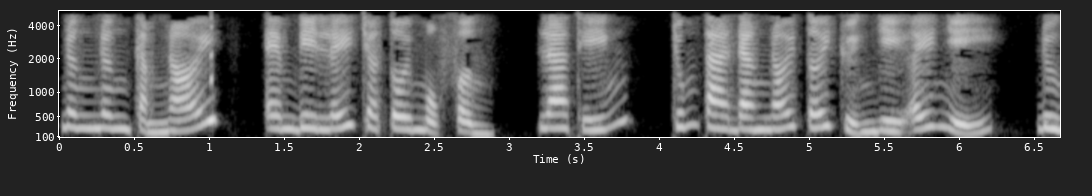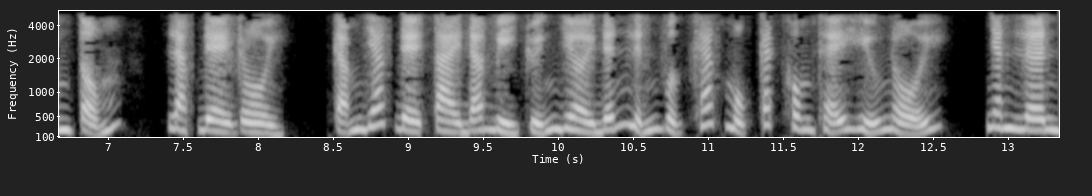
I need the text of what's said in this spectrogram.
nâng nâng cầm nói, em đi lấy cho tôi một phần, la thiến, chúng ta đang nói tới chuyện gì ấy nhỉ, đường tổng, lạc đề rồi. Cảm giác đề tài đã bị chuyển dời đến lĩnh vực khác một cách không thể hiểu nổi, nhanh lên,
